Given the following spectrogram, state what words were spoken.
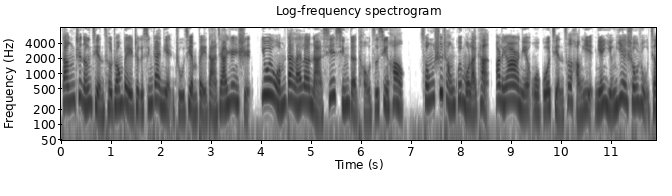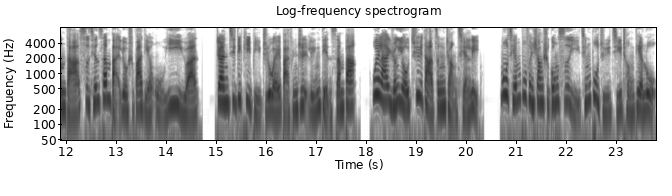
当智能检测装备这个新概念逐渐被大家认识，又为我们带来了哪些新的投资信号？从市场规模来看，二零二二年我国检测行业年营业收入将达四千三百六十八点五一亿元，占 GDP 比值为百分之零点三八，未来仍有巨大增长潜力。目前部分上市公司已经布局集成电路、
